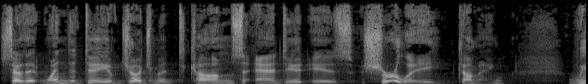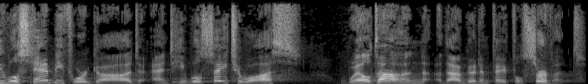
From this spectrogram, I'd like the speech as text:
so that when the day of judgment comes, and it is surely coming, we will stand before God and he will say to us, Well done, thou good and faithful servant.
